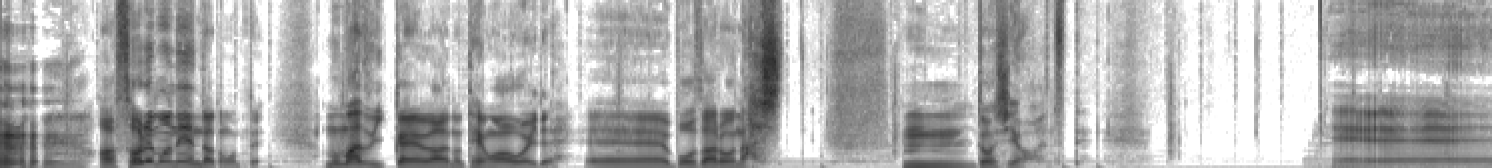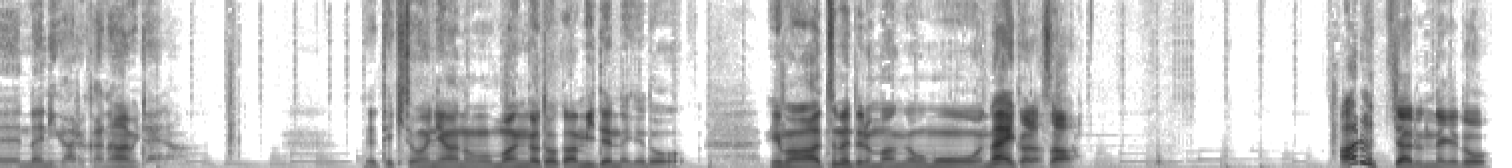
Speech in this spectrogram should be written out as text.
あそれもねえんだと思って。もうまず一回はあの天を仰いでえー、ボザロなしうーんどうしようっつって。えー、何があるかなみたいな。で適当にあの漫画とか見てんだけど今集めてる漫画ももうないからさ。あるっちゃあるんだけど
